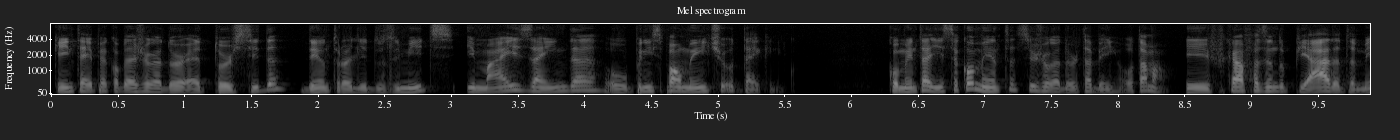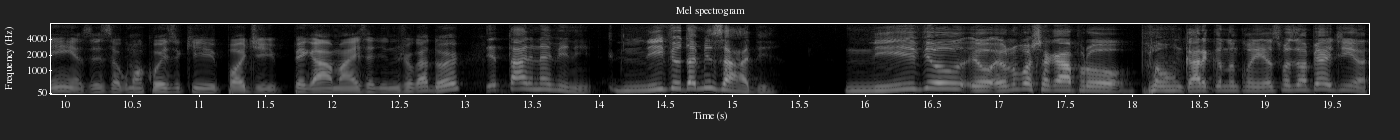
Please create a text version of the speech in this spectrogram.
Quem tá aí pra cobrar jogador é torcida, dentro ali dos limites, e mais ainda, ou principalmente, o técnico. Comentarista comenta se o jogador tá bem ou tá mal. E ficar fazendo piada também, às vezes alguma coisa que pode pegar mais ali no jogador, Detalhe, né, Vini? Nível da amizade. Nível. Eu, eu não vou chegar pro, pro um cara que eu não conheço fazer uma piadinha.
